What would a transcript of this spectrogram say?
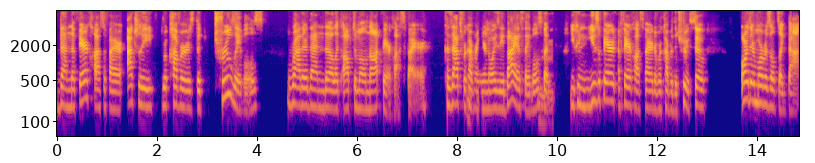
then the fair classifier actually recovers the true labels rather than the like optimal not fair classifier because that's recovering mm-hmm. your noisy bias labels mm-hmm. but you can use a fair a fair classifier to recover the truth so are there more results like that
